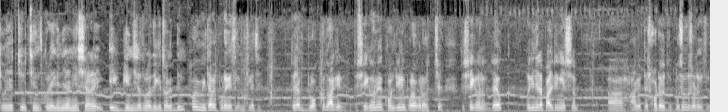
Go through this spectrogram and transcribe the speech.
তো এই হচ্ছে চেঞ্জ করে এই গেঞ্জিটা নিয়ে এসছি আর এই- এই গেঞ্জিটা তোমরা দেখেছ আগের দিন? আমি মিট আপে পড়ে গেছিলাম ঠিক আছে? তো যাই হোক ব্লগটা তো আগের তো সেই কারণে কন্টিনিউ পড়া করা হচ্ছে। তো সেই কারণে যাই হোক ওই গেঞ্জিটা পাল্টে নিয়ে এসেছিলাম। আগেরটা শর্ট হয়েছিল প্রচণ্ড শর্ট হয়েছিল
